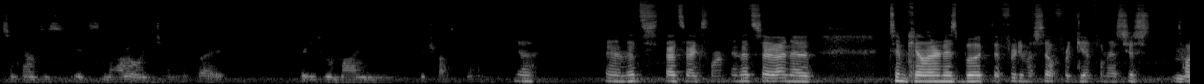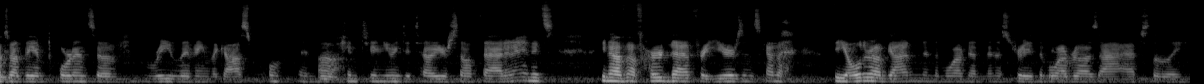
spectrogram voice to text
sometimes it's, it's not always gentle, but but He's reminding me to trust Him. Yeah, and that's that's excellent, and that's so I know Tim Keller in his book, The Freedom of Self Forgetfulness, just talks Mm. about the importance of reliving the gospel and Ah. continuing to tell yourself that, and, and it's you know I've, I've heard that for years, and it's kind of the older I've gotten and the more I've done ministry, the more I've realized I absolutely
